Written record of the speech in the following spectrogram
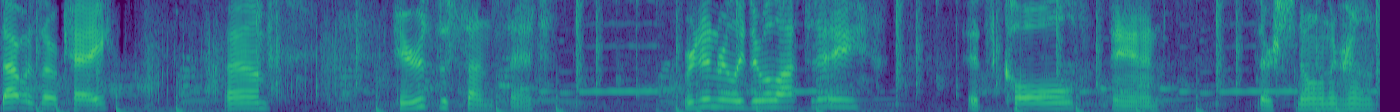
That was okay. Um, here's the sunset. We didn't really do a lot today. It's cold and there's snow on the ground.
